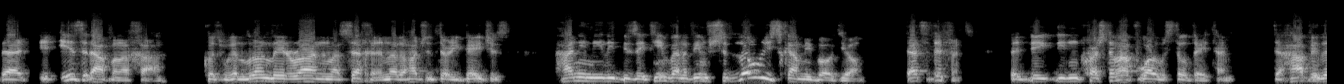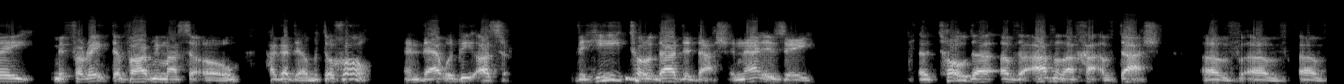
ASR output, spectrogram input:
that it is an av malacha, because we're going to learn later on in Masechet, another 130 pages. Hani mili bizeitim vanavim shelo riskami bod yom. That's the difference. That they didn't crush them up while it was still daytime. Dehavile mifarek davar mimasao hagadel b'tocho, and that would be usher. The he tolda de dash, and that is a a tolda of the avalacha of dash, of of of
